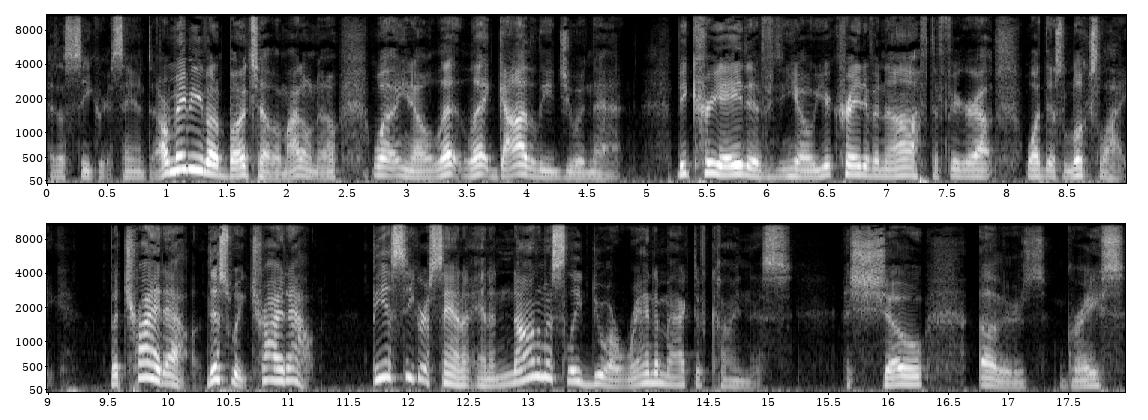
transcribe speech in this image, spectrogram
as a secret Santa, or maybe even a bunch of them. I don't know. Well, you know, let let God lead you in that. Be creative. You know, you're creative enough to figure out what this looks like. But try it out this week. Try it out. Be a secret Santa and anonymously do a random act of kindness show others grace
